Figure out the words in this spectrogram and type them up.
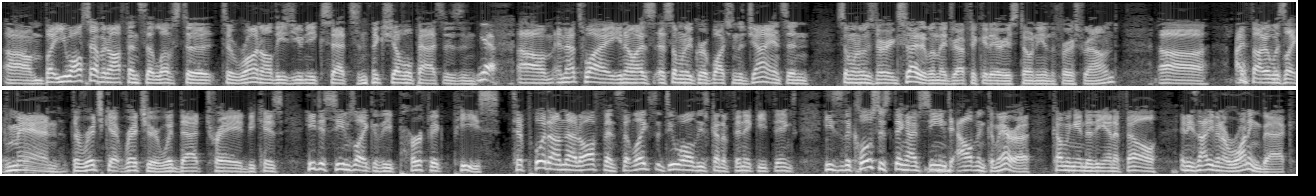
Um, but you also have an offense that loves to to run all these unique sets and like shovel passes, and yeah, um, and that's why you know as as someone who grew up watching the Giants and someone who was very excited when they drafted Kadarius Toney in the first round. Uh, I thought it was like, man, the rich get richer with that trade because he just seems like the perfect piece to put on that offense that likes to do all these kind of finicky things. He's the closest thing I've seen to Alvin Kamara coming into the NFL, and he's not even a running back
